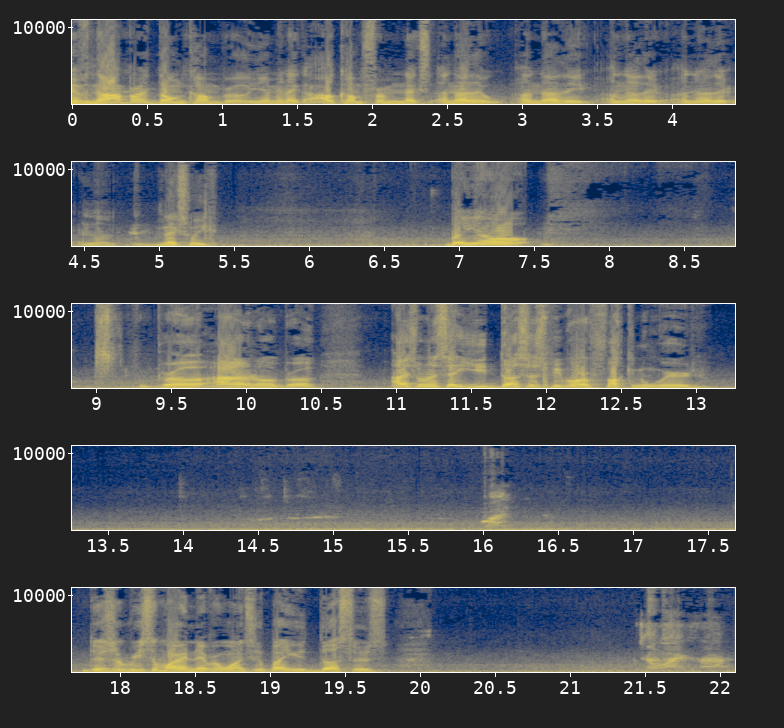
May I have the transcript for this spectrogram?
If not, bro, don't come, bro. You know what I mean? Like, I'll come from next another another another another, another next week. But yo, bro, I don't know, bro. I just want to say you dusters people are fucking weird. There's a reason why I never wanted to buy you dusters. Why is that?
